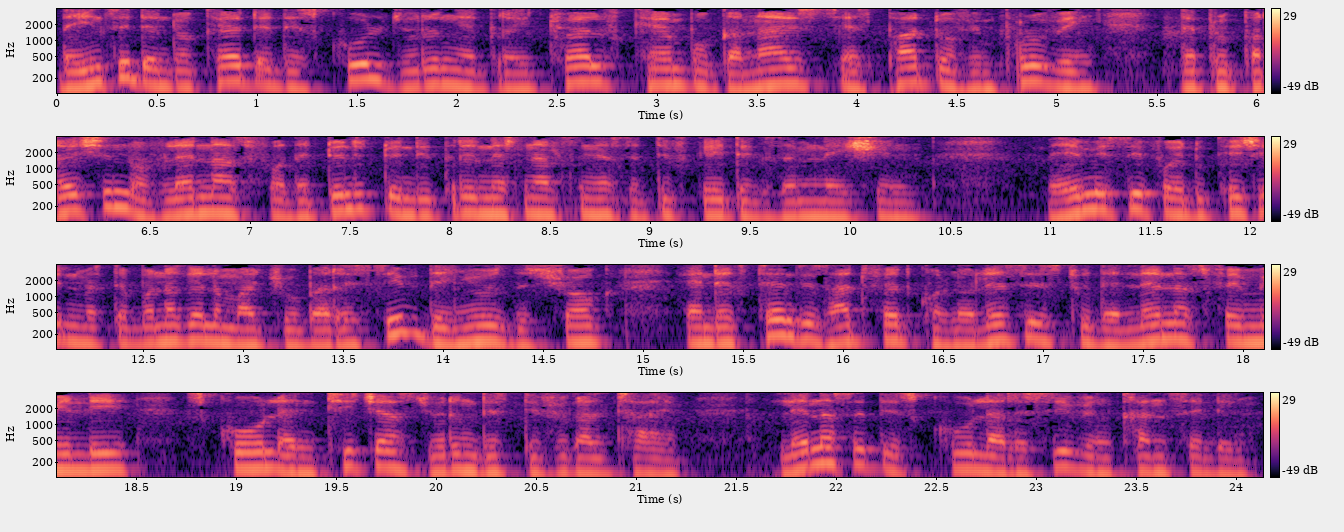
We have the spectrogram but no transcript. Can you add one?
The incident occurred at the school during a grade 12 camp organized as part of improving the preparation of learners for the 2023 National Senior Certificate Examination. The MEC for Education, Mr. Bonakele Majuba, received the news with shock and extends his heartfelt condolences to the learner's family, school, and teachers during this difficult time. Learners at the school are receiving counseling.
